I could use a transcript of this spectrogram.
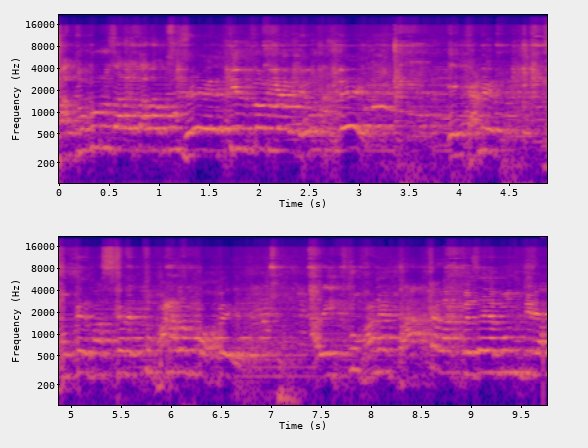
সাধুগুরু যারা তারা বুঝে তিল দরিয়ায় ঢেউ উঠলে এইখানে বুকের মাঝখানে তুফান আরম্ভ হবে। আর এই তুফানের ধাক্কা লাগবে যায় মন্দিরে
